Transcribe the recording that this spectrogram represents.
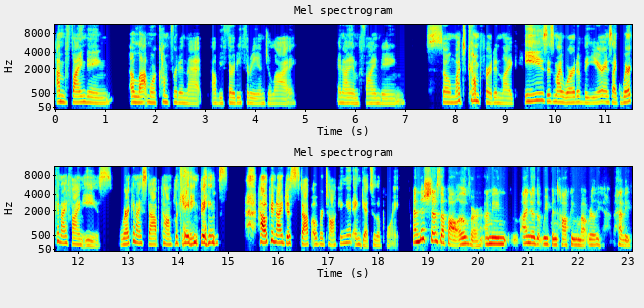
I'm finding a lot more comfort in that. I'll be 33 in July and I am finding so much comfort and like ease is my word of the year. And it's like, where can I find ease? Where can I stop complicating things? How can I just stop over talking it and get to the point? And this shows up all over. I mean, I know that we've been talking about really heavy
